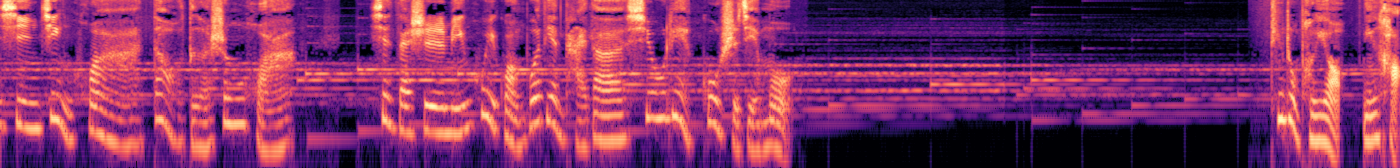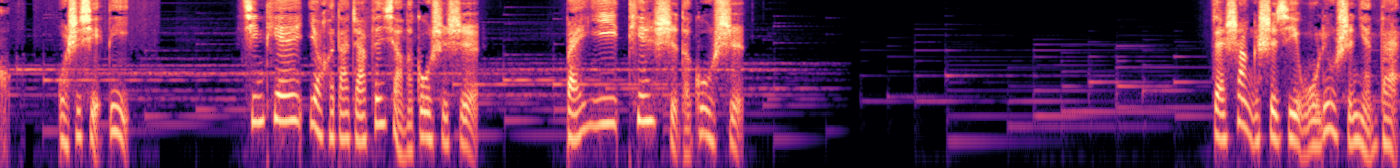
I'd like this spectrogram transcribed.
心净化，道德升华。现在是明慧广播电台的修炼故事节目。听众朋友，您好，我是雪莉。今天要和大家分享的故事是白衣天使的故事。在上个世纪五六十年代。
